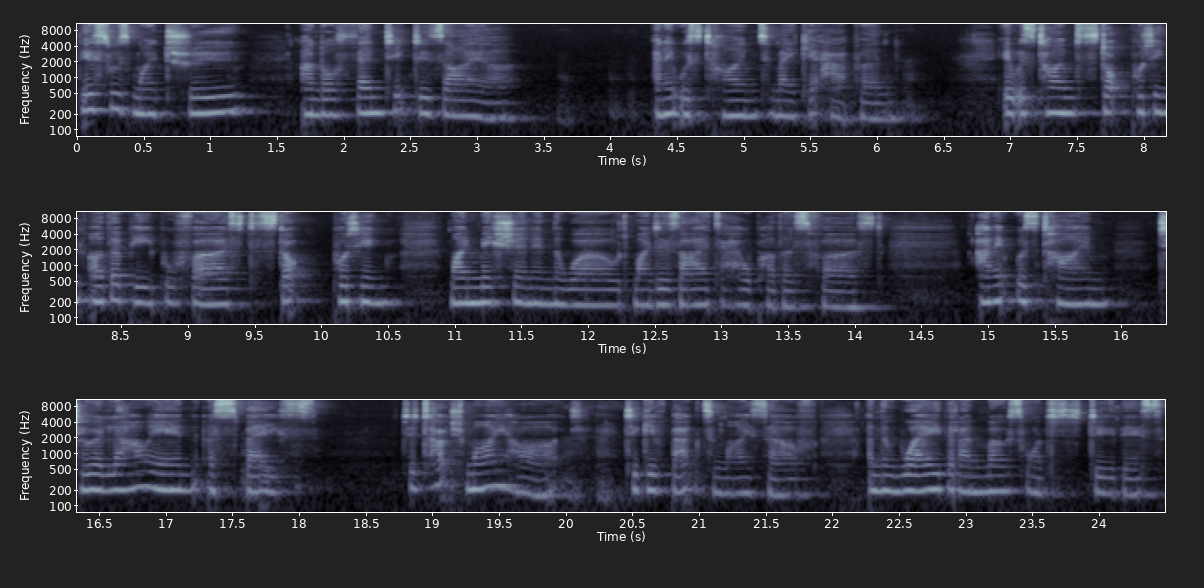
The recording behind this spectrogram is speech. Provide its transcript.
This was my true and authentic desire. And it was time to make it happen. It was time to stop putting other people first, to stop putting my mission in the world, my desire to help others first. And it was time to allow in a space to touch my heart, to give back to myself. And the way that I most wanted to do this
